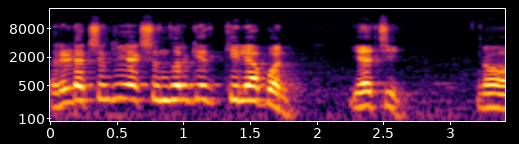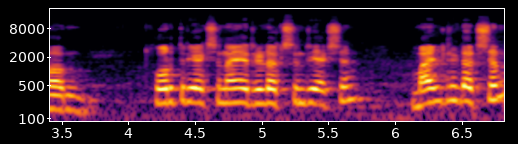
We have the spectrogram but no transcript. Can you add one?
रिडक्शन रिॲक्शन जर के केली आपण याची फोर्थ रिॲक्शन आहे reduction reaction mild reduction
